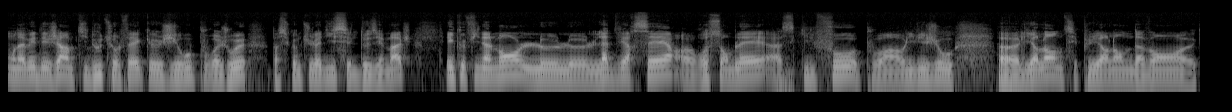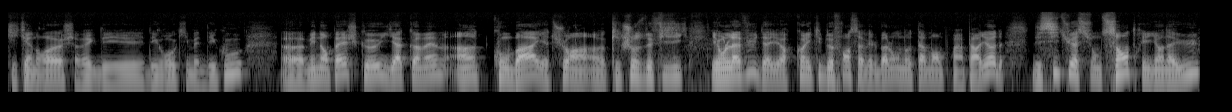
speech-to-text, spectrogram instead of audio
on avait déjà un petit doute sur le fait que Giroud pourrait jouer, parce que comme tu l'as dit, c'est le deuxième match, et que finalement l'adversaire euh, ressemblait à ce qu'il faut pour un Olivier Giroud. Euh, L'Irlande, c'est plus l'Irlande d'avant, euh, kick and rush avec des, gros qui mettent des coups, mais n'empêche qu'il y a quand même un combat, il y a toujours quelque chose de physique. Et on l'a vu d'ailleurs, quand l'équipe de France avait le ballon, notamment en première période, des situations de centre, il y en a eu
